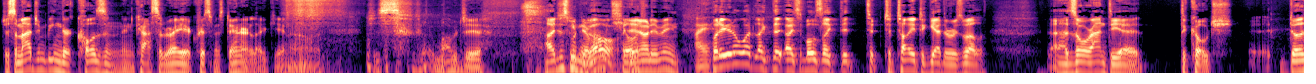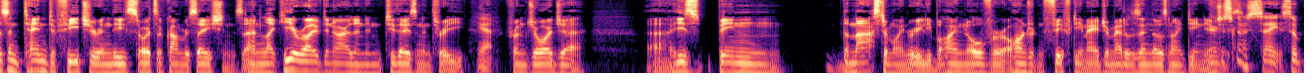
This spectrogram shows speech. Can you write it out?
just imagine being their cousin in Castlerea at Christmas dinner. Like, you know, just what would you. I just wouldn't go. You know what I mean? I- but you know what? Like, the, I suppose, like the, to, to tie it together as well. Uh, Zaur Antia, the coach, uh, doesn't tend to feature in these sorts of conversations. And like, he arrived in Ireland in 2003 Yeah. from Georgia. Uh, he's been the mastermind really behind over 150 major medals in those 19 years. I was just going to say, so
